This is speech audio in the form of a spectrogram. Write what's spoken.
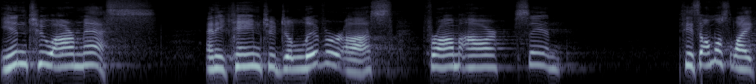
into our mess and he came to deliver us from our sin. See, it's almost like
